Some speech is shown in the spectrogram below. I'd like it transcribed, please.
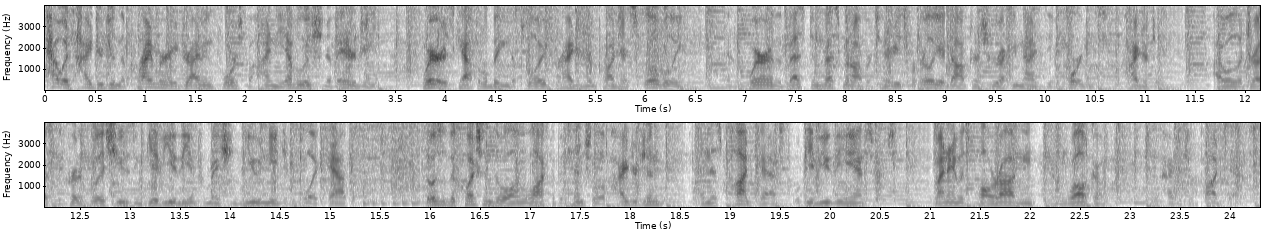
how is hydrogen the primary driving force behind the evolution of energy? Where is capital being deployed for hydrogen projects globally? Where are the best investment opportunities for early adopters who recognize the importance of hydrogen? I will address the critical issues and give you the information you need to deploy capital. Those are the questions that will unlock the potential of hydrogen, and this podcast will give you the answers. My name is Paul Rodden, and welcome to the Hydrogen Podcast.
